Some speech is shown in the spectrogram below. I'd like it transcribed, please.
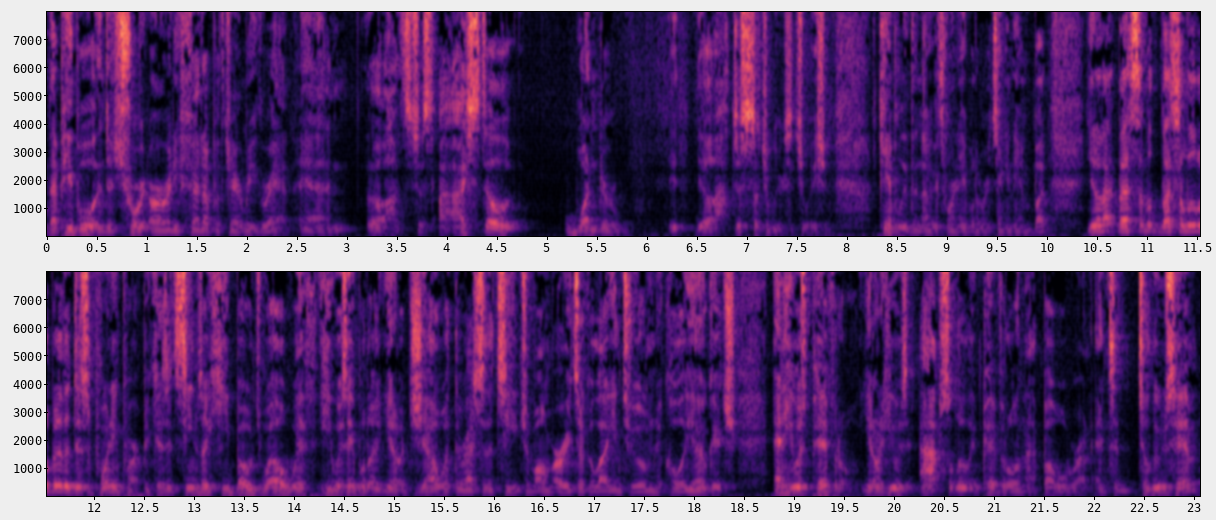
that people in Detroit are already fed up with Jerami Grant. And ugh, it's just, I, I still wonder it, ugh, just such a weird situation. I can't believe the Nuggets weren't able to retain him. But you know that, that's a, that's a little bit of the disappointing part because it seems like he bodes well with he was able to you know gel with the rest of the team. Jamal Murray took a liking to him, Nikola Jokic, and he was pivotal. You know he was absolutely pivotal in that bubble run. And to to lose him,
